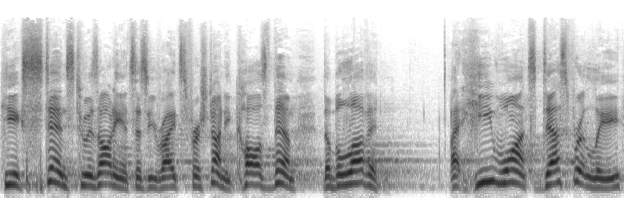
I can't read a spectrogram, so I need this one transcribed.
he extends to his audience as he writes First John. He calls them the beloved. He wants desperately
